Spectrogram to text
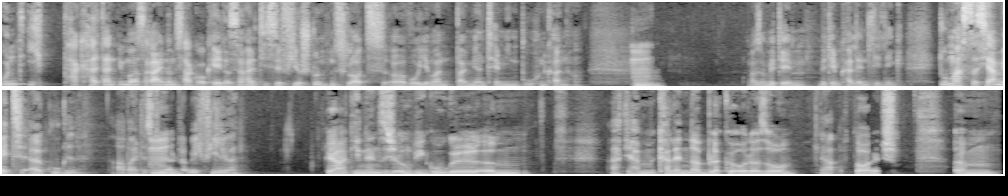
Und ich pack halt dann immer was rein und sag, okay, das sind halt diese vier Stunden Slots, äh, wo jemand bei mir einen Termin buchen kann. Mhm. Also mit dem mit dem Calendly-Link. Du machst das ja mit äh, Google, arbeitest du ja, mhm. glaube ich, viel. Ja? ja, die nennen sich irgendwie Google. Ähm, ach, die haben Kalenderblöcke oder so. Ja. Auf Deutsch. Ähm,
